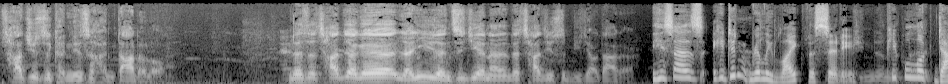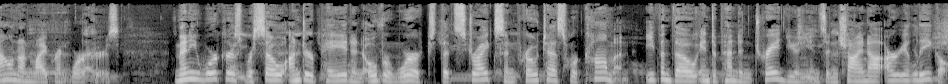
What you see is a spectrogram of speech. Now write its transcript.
差距是肯定是很大的喽。那是差这个人与人之间呢，那差距是比较大的。 He says he didn't really like the city. People looked down on migrant workers. Many workers were so underpaid and overworked that strikes and protests were common, even though independent trade unions in China are illegal.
